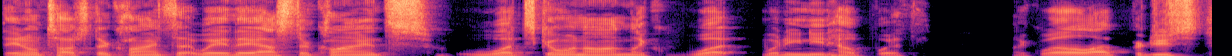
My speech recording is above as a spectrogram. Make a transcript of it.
They don't talk to their clients that way. They ask their clients, what's going on? Like what what do you need help with? Like, well, I produced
